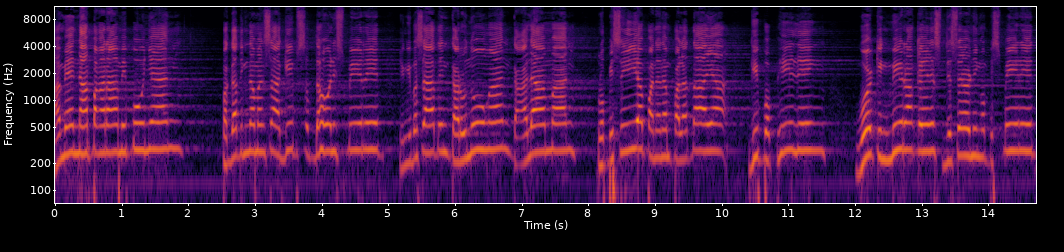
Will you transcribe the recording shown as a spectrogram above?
Amen. Napakarami po niyan. Pagdating naman sa gifts of the Holy Spirit, yung iba sa atin, karunungan, kaalaman, propesiya, pananampalataya, gift of healing, working miracles, discerning of spirit,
